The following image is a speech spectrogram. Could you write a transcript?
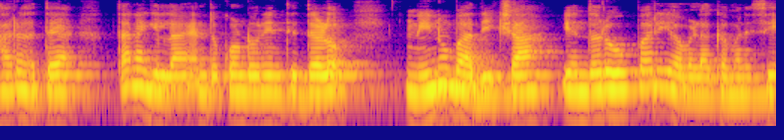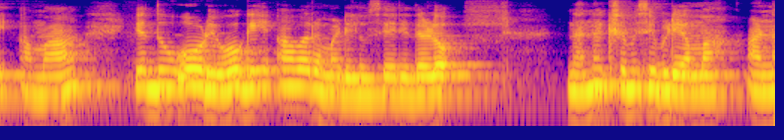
ಅರ್ಹತೆ ತನಗಿಲ್ಲ ಎಂದುಕೊಂಡು ನಿಂತಿದ್ದಳು. ನೀನು ಬಾ ದೀಕ್ಷಾ ಎಂದರು ಪರಿ ಅವಳ ಗಮನಿಸಿ. ಅಮ್ಮ ಎಂದು ಓಡಿ ಹೋಗಿ ಅವರ ಮಡಿಲು ಸೇರಿದಳು. ನನ್ನ ಕ್ಷಮಿಸಿ ಬಿಡಿ ಅಮ್ಮ. ಅಣ್ಣ,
